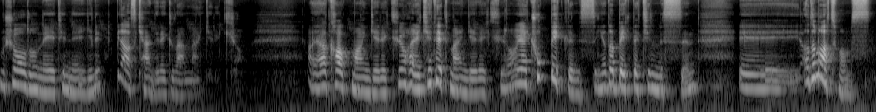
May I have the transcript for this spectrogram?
Muş olduğun niyetinle ilgili biraz kendine güvenmen gerekiyor. Ayağa kalkman gerekiyor, hareket etmen gerekiyor. Ya çok beklemişsin ya da bekletilmişsin. Ee, adım atmamışsın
